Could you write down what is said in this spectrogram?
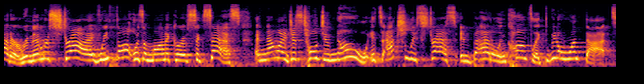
matter. Remember, strive, we thought was a moniker of success. And now I just told you, no, it's actually stress and battle and conflict. We don't want that.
